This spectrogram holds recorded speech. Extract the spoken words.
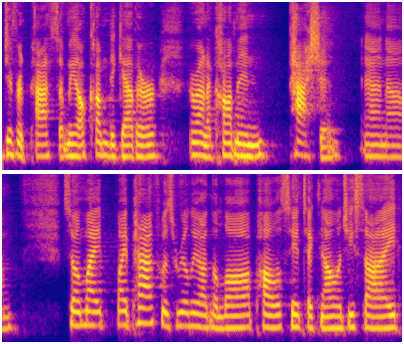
different paths and we all come together around a common passion. And, um, so my, my path was really on the law, policy, and technology side.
